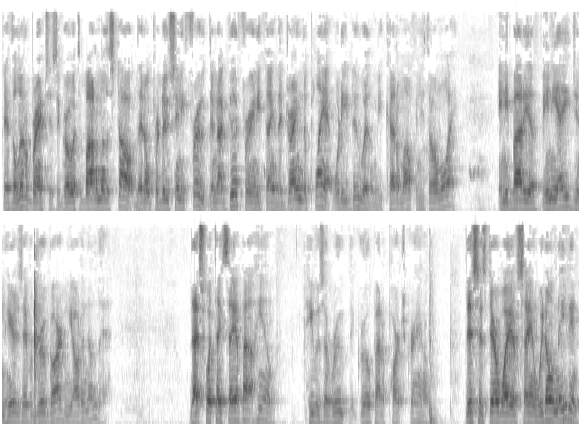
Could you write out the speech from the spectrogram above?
They're the little branches that grow at the bottom of the stalk. They don't produce any fruit. They're not good for anything. They drain the plant. What do you do with them? You cut them off and you throw them away. Anybody of any age in here that's ever grew a garden, you ought to know that. That's what they say about him. He was a root that grew up out of parched ground. This is their way of saying we don't need him.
